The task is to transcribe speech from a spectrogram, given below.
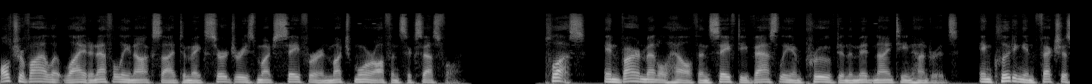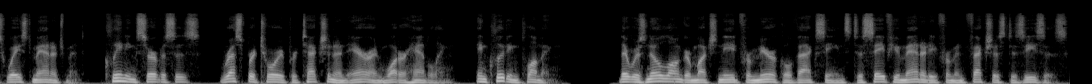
ultraviolet light, and ethylene oxide to make surgeries much safer and much more often successful. Plus, environmental health and safety vastly improved in the mid 1900s, including infectious waste management, cleaning services, respiratory protection, and air and water handling, including plumbing. There was no longer much need for miracle vaccines to save humanity from infectious diseases,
